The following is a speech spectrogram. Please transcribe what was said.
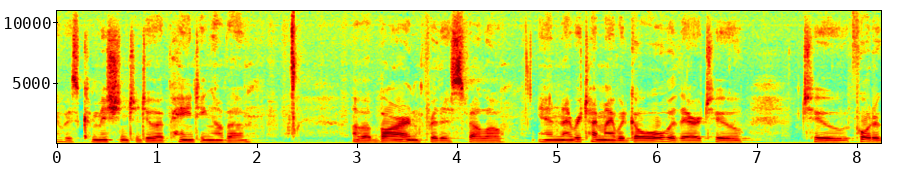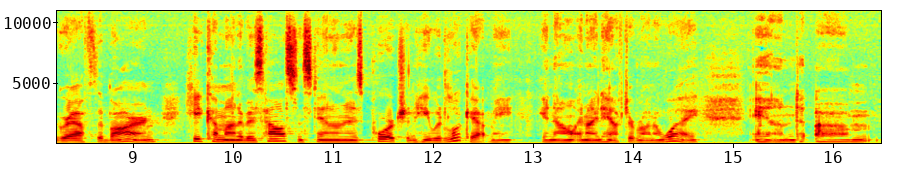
I was commissioned to do a painting of a, of a barn for this fellow. And every time I would go over there to, to photograph the barn, he'd come out of his house and stand on his porch and he would look at me, you know, and I'd have to run away. And um,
